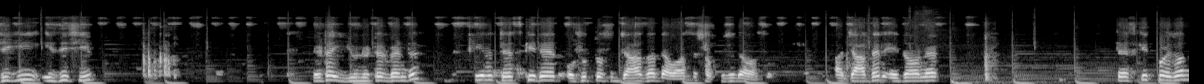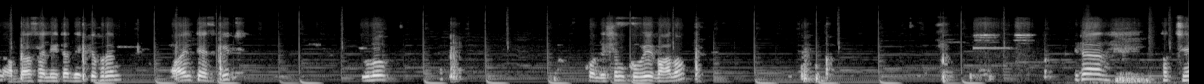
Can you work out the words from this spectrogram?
ডিগি ইজি শিপ এটা ইউনিটের ব্র্যান্ডের এখানে টেস্ট কিটের ওষুধ টষুধ যা যা দেওয়া আছে, সবকিছু দেওয়া আছে। আর যাদের এই ধরনের টেস্ট কিট প্রয়োজন, আপনারা চাইলে এটা দেখতে পারেন। অয়েল টেস্ট কিটগুলো কন্ডিশন খুবই ভালো। এটা হচ্ছে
